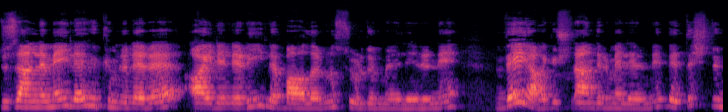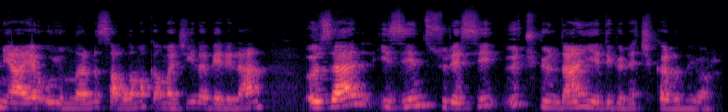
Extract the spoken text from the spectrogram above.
Düzenleme ile hükümlülere aileleriyle bağlarını sürdürmelerini veya güçlendirmelerini ve dış dünyaya uyumlarını sağlamak amacıyla verilen özel izin süresi 3 günden 7 güne çıkarılıyor.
